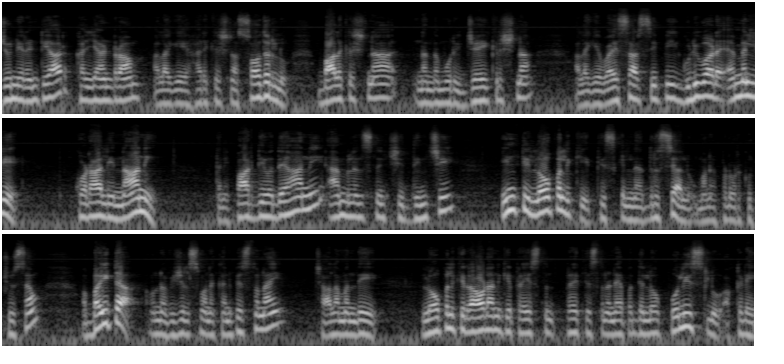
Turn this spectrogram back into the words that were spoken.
జూనియర్ ఎన్టీఆర్ కళ్యాణ్ రామ్ అలాగే హరికృష్ణ సోదరులు బాలకృష్ణ నందమూరి జయకృష్ణ అలాగే వైఎస్ఆర్సీపీ గుడివాడ ఎమ్మెల్యే కొడాలి నాని అతని పార్థివ దేహాన్ని అంబులెన్స్ నుంచి దించి ఇంటి లోపలికి తీసుకెళ్ళిన దృశ్యాలు మనం ఇప్పటివరకు చూసాం బయట ఉన్న విజువల్స్ మనకు కనిపిస్తున్నాయి. చాలామంది లోపలికి రావడానికి ప్రయత్న ప్రయత్నిస్తున్న నేపథ్యంలో పోలీసులు అక్కడే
